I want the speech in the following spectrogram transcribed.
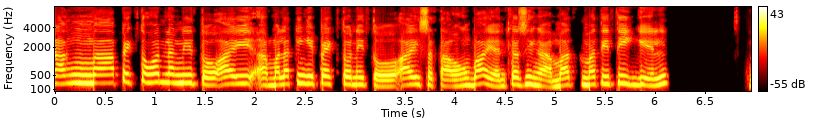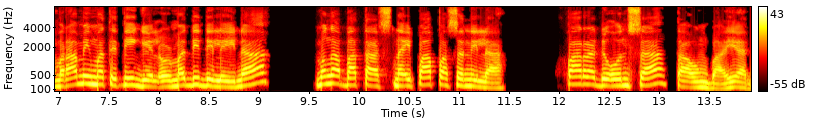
Ang maapektuhan lang nito ay ang malaking epekto nito ay sa taong bayan kasi nga mat matitigil maraming matitigil or madidelay na mga batas na ipapasa nila para doon sa taong bayan.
